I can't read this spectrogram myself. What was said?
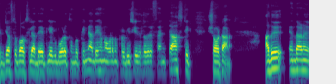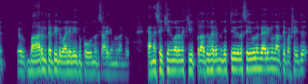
എഡ്ജ് ഓഫ് ദ ബോക്സിൽ അദ്ദേഹത്തിലേക്ക് ബോൾ എത്തുമ്പോൾ പിന്നെ അദ്ദേഹം അവിടെ നിന്ന് പ്രൊഡ്യൂസ് ചെയ്തിട്ടുള്ളത് ഒരു ഫാന്റാസ്റ്റിക് ഷോട്ടാണ് അത് എന്താണ് ബാറിൽ തട്ടിയിട്ട് വലയിലേക്ക് പോകുന്ന ഒരു സാഹചര്യം നമ്മൾ കണ്ടു. കാരണം ചെക്കി എന്ന് പറയുന്ന കീപ്പർ അതുവരെ മികച്ച രീതിയിലുള്ള സേവുകളും കാര്യങ്ങളും നടത്തി. പക്ഷേ ഇത്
